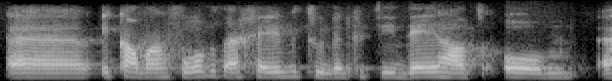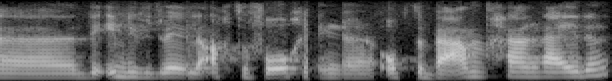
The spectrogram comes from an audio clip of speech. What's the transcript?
Uh, ik kan er een voorbeeld aan geven toen ik het idee had om uh, de individuele achtervolging op de baan te gaan rijden.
